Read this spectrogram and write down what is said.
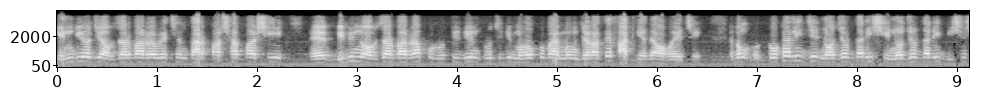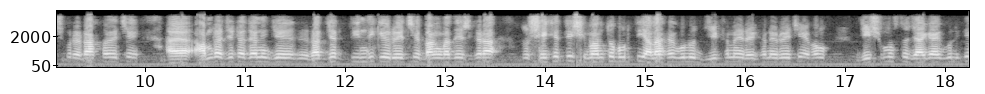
কেন্দ্রীয় যে অবজারভার রয়েছেন, তার পাশাপাশি বিভিন্ন অবজারভাররা প্রতিদিন প্রতিটি মহকুমা এবং জেলাতে পাঠিয়ে দেওয়া হয়েছে। এবং টোটালি যে নজরদারি, সেই নজরদারি বিশেষ করে রাখা হয়েছে। আমরা যেটা জানি যে, রাজ্যের তিন দিকে রয়েছে বাংলাদেশ ঘেরা। তো সেক্ষেত্রে সীমান্তবর্তী এলাকাগুলো যেখানে এখানে রয়েছে এবং যে সমস্ত জায়গাগুলিতে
